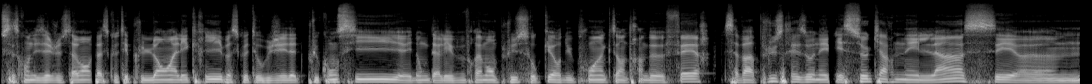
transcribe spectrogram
C'est ce qu'on disait juste avant, parce que tu es plus lent à l'écrit, parce que tu es obligé d'être plus concis, et donc d'aller vraiment plus au cœur du point que tu es en train de faire. Ça va plus résonner. Et ce carnet-là, c'est... Euh,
